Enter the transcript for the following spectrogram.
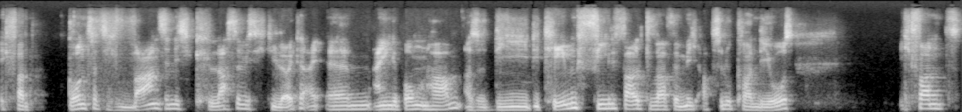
Ich fand grundsätzlich wahnsinnig klasse, wie sich die Leute ähm, eingebunden haben. Also die, die Themenvielfalt war für mich absolut grandios ich fand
